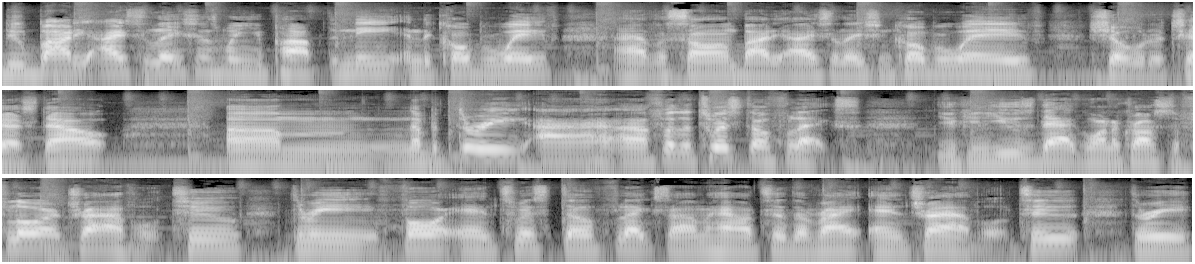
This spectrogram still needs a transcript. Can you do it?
do body isolations when you pop the knee and the cobra wave. I have a song, Body Isolation Cobra Wave, shoulder chest out. Um, number three, I, uh, for the twisto flex, you can use that going across the floor, travel. Two, three, four, and twisto flex somehow to the right and travel. Two, three,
